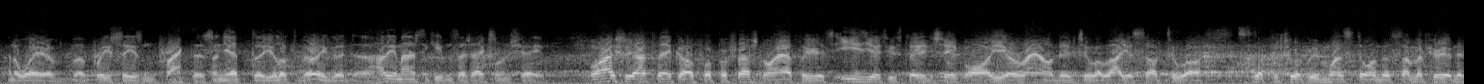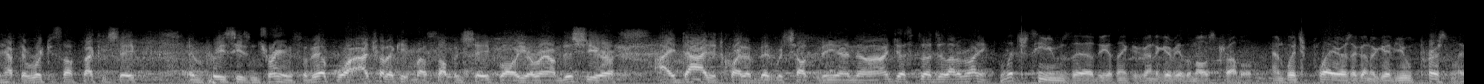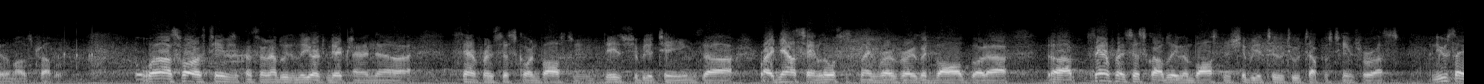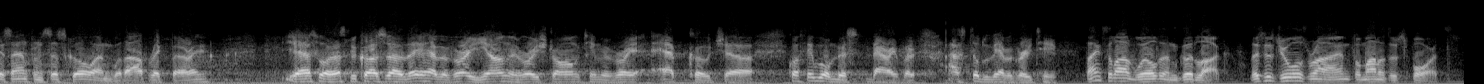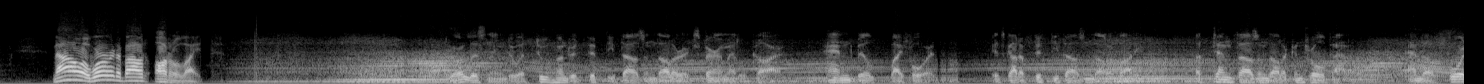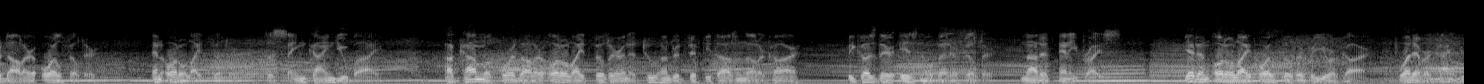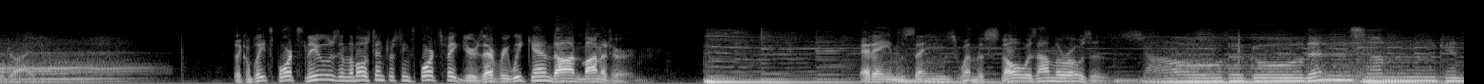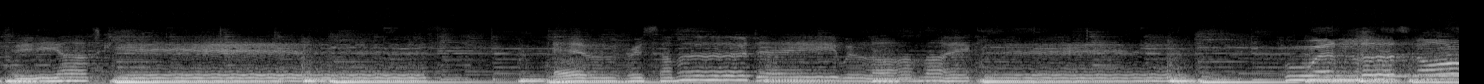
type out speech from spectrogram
in a way of uh, preseason practice, and yet uh, you looked very good. Uh, how do you manage to keep in such excellent shape? Well, actually, I think uh, for a professional athlete, it's easier to stay in shape all year round than to allow yourself to uh, slip for two or three months during the summer period and then have to work yourself back in shape in preseason training. So therefore, I try to keep myself in shape all year round. This year, I dieted quite a bit, which helped me, and uh, I just uh, did a lot of running. Which teams uh, do you think are going to give you the most trouble, and which players are going to give you personally the most trouble? Well, as far as teams are concerned, I believe the New York Knicks and uh, San Francisco and Boston. These should be the teams. Uh, right now, St. Louis is playing very, very good ball, but uh, uh, San Francisco, I believe, and Boston should be the two two toughest teams for us. And you say San Francisco and without Rick Barry? Yes, well, that's because uh, they have a very young and very strong team and a very apt coach. Uh, of course, they will miss Barry, but I still believe they have a great team. Thanks a lot, Wilt, and good luck. This is Jules Ryan for Monitor Sports. Now, a word about Autolite. You're listening to a $250,000 experimental car, hand built by Ford. It's got a $50,000 body, a $10,000 control panel, and a $4 oil filter, an Autolite filter, the same kind you buy. How come a $4 Autolite filter in a $250,000 car Because there is no better filter, not at any price. Get an Autolite oil filter for your car, whatever kind you drive. The complete sports news and the most interesting sports figures every weekend on Monitor. Ed Ames sings When the Snow is on the Roses. Now the golden sun can Fiat's kiss. Every summer day will love like this. When the snow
